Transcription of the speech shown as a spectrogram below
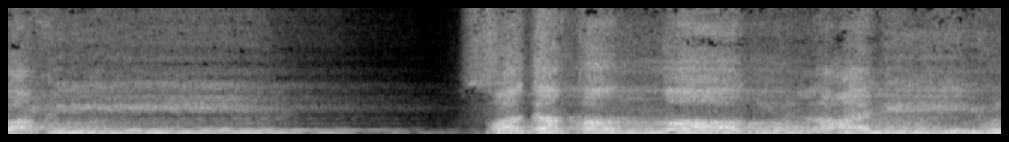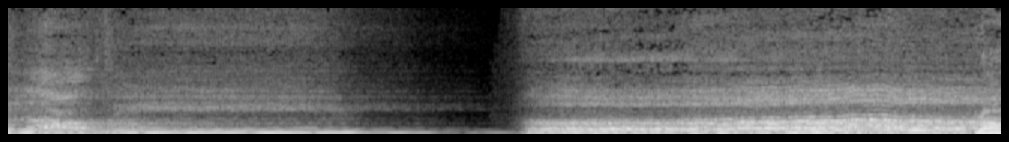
رحيم. صدق الله العلي العظيم. گو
